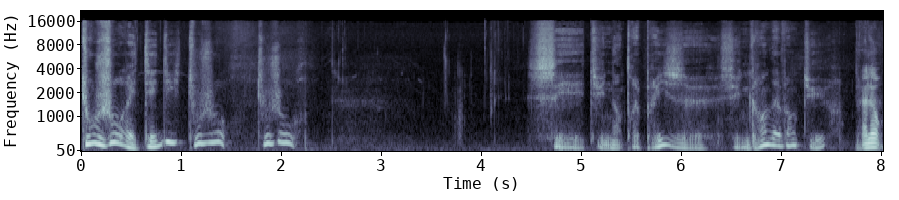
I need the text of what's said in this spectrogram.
toujours été dit, toujours, toujours. C'est une entreprise, euh, c'est une grande aventure. Alors,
